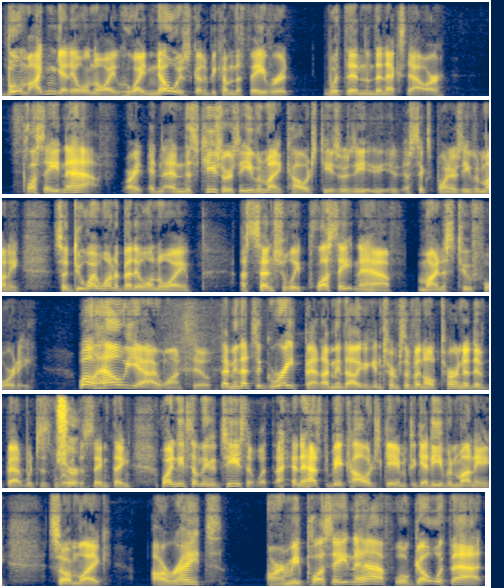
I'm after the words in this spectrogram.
boom, I can get Illinois, who I know is going to become the favorite within the next hour, plus eight and a half. Right, and and this teaser is even money. College teasers, a six pointer is even money. So, do I want to bet Illinois, essentially plus eight and a half, minus two forty? Well, hell yeah, I want to. I mean, that's a great bet. I mean, like in terms of an alternative bet, which is really sure. the same thing. Well, I need something to tease it with, and it has to be a college game to get even money. So I'm like, all right, Army plus eight and a half. We'll go with that.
